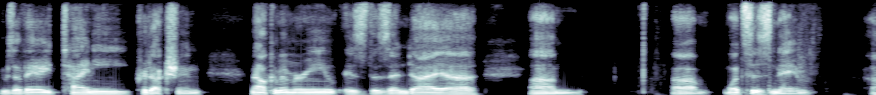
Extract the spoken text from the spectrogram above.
It was a very tiny production. Malcolm and Marie is the Zendaya, um, um, what's his name? Uh,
